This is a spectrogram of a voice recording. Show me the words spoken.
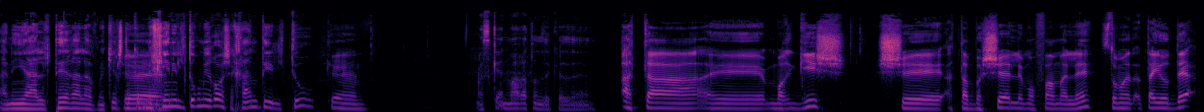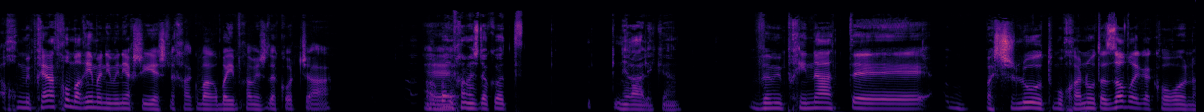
אני אאלתר עליו, מכיר שאתה כן. מכין אלתור מראש, הכנתי אלתור. כן. אז כן, מרתון זה כזה... אתה אה, מרגיש שאתה בשל למופע מלא? זאת אומרת, אתה יודע, מבחינת חומרים אני מניח שיש לך כבר 45 דקות, שעה. אה, 45 דקות, נראה לי, כן. ומבחינת אה, בשלות, מוכנות, עזוב רגע קורונה.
